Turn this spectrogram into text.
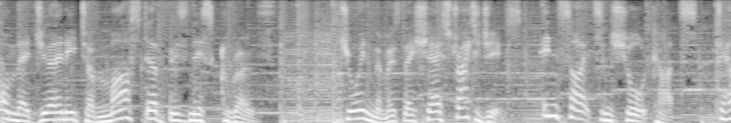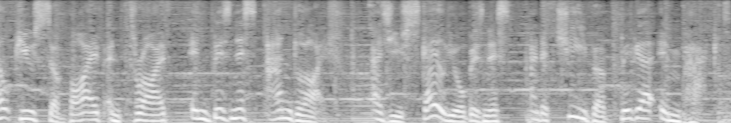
on their journey to master business growth. Join them as they share strategies, insights, and shortcuts to help you survive and thrive in business and life as you scale your business and achieve a bigger impact.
